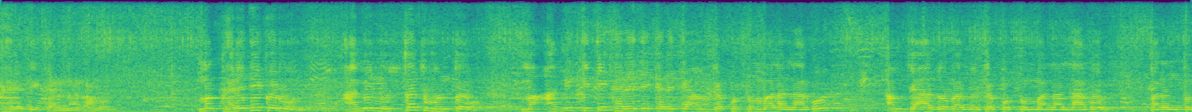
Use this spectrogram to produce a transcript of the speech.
खरेदी करणार आहोत. मग खरेदी करून आम्ही नुसतंच म्हणतो मग आम्ही किती खरेदी करायचे आमच्या कुटुंबाला लागून आमच्या आजूबाजूच्या कुटुंबाला लागून परंतु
